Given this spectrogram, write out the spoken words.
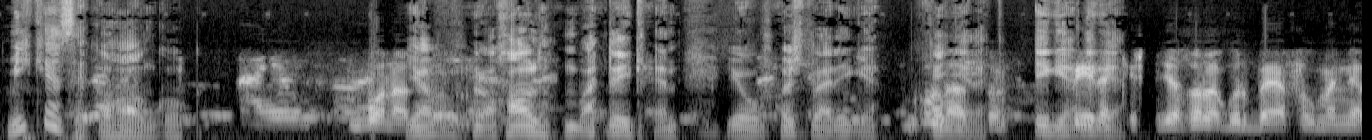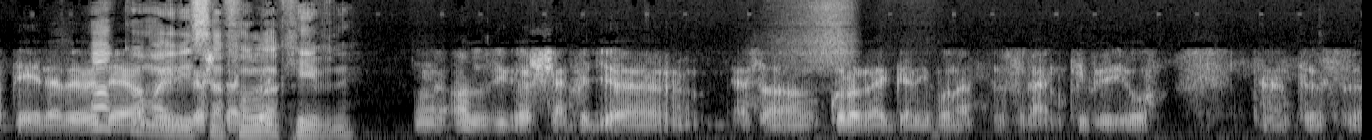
Mik ezek a hangok? Vonaton. Ja, hallom már, igen. Jó, most már igen. Vonaton. Igen, Félek igen. is, hogy az alagúr be fog menni a térerő. Akkor de majd vissza foglak hívni. Az az igazság, hogy ez a kora reggeli vonat, ez rendkívül jó. Tehát ez,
